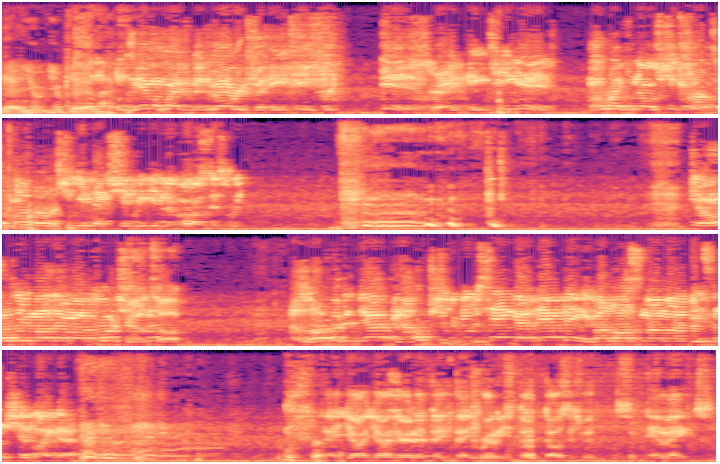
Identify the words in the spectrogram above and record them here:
Yeah, you you can. Me and my wife have been married for 18 free years, right? 18 years. My wife knows she go out tomorrow and she get that shit. We get divorced this week. the only mother of my four children. I love her to death, and I hope she would do the same goddamn thing if I lost my mind and some shit like that. Hey, y'all, y'all hear that they they really start dosage with some inmates.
